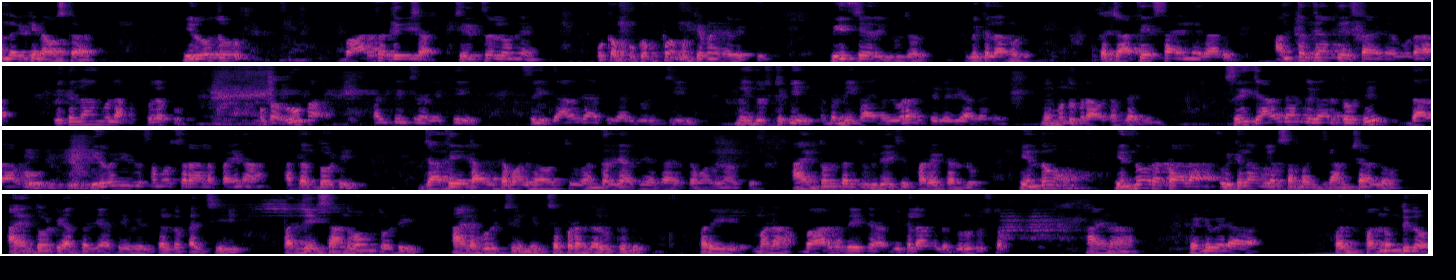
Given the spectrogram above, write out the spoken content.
అందరికీ నమస్కారం. ఈరోజు భారతదేశ చరిత్రలోనే ఒక గొప్ప ముఖ్యమైన వ్యక్తి వీల్ చైర్ యూజర్ వికలాంగుడు. ఒక జాతీయ స్థాయిలోనే కాదు అంతర్జాతీయ స్థాయిలో కూడా వికలాంగుల హక్కులకు ఒక రూప కల్పించిన వ్యక్తి శ్రీ జావేద్ గారి గురించి మీ దృష్టికి అంటే మీకు ఆయన వివరాలు తెలియజేయాలని మేము ముందుకు రావటం జరిగింది. శ్రీ జావేదాబ్ది గారితో దాదాపు ఇరవై ఐదు సంవత్సరాల పైన అతనితోటి జాతీయ కార్యక్రమాలు కావచ్చు అంతర్జాతీయ కార్యక్రమాలు కావచ్చు ఆయనతో కలిసి విదేశీ పర్యటనలు ఎన్నో ఎన్నో రకాల వికలాంగులకు సంబంధించిన అంశాల్లో ఆయనతోటి అంతర్జాతీయ వేదికల్లో కలిసి పనిచేసిన అనుభవంతో ఆయన గురించి మీకు చెప్పడం జరుగుతుంది. మరి మన భారతదేశ వికలాంగుల దురదృష్టం ఆయన రెండు వేల పన్ పంతొమ్మిదిలో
